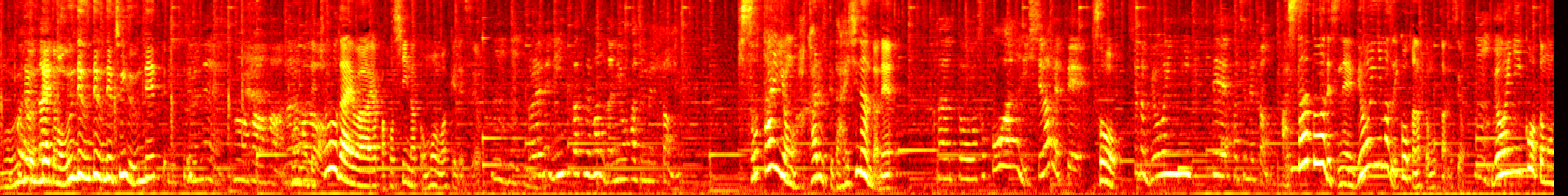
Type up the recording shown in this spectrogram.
うん。もう産んで産んでともう産んで産んで産んでクイズ産んでって。言ってるね。なのでど兄弟はやっぱ欲しいなと思うわけですよ。うんうん。それで妊活でまず何を始めたの？基礎体温を測るって大事なんだね。あとそこは何調べてそう。それとも病院に行って始めたの。あスタートはですね病院にまず行こうかなと思ったんですよ。うん。病院に行こうと思っ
